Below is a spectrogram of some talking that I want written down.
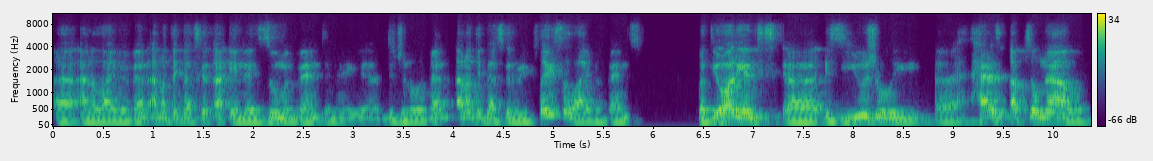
uh, on a live event. I don't think that's uh, in a Zoom event, in a uh, digital event. I don't think that's going to replace a live event, but the audience uh, is usually uh, has up till now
